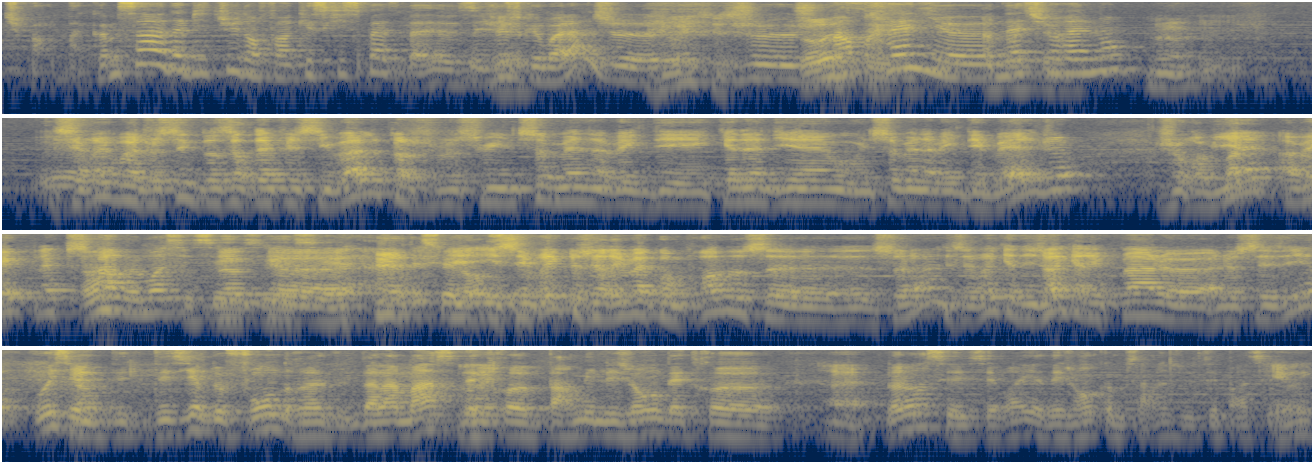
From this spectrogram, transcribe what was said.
tu parles pas comme ça d'habitude, enfin, qu'est-ce qui se passe? Bah, C'est juste que voilà, je, je, m'imprègne euh, naturellement. C'est vrai, moi je sais que dans certains festivals, quand je suis une semaine avec des Canadiens ou une semaine avec des Belges, je reviens avec l'accent. Ah, mais moi, c'est euh, Et, c'est vrai que j'arrive à comprendre cela. Et c'est vrai qu'il y a des gens qui n'arrivent pas à le, saisir. Oui, c'est le désir de fondre dans la masse, d'être parmi les gens, d'être. Non, non, c'est vrai, il y a des gens comme ça, je ne sais pas. Et, oui.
